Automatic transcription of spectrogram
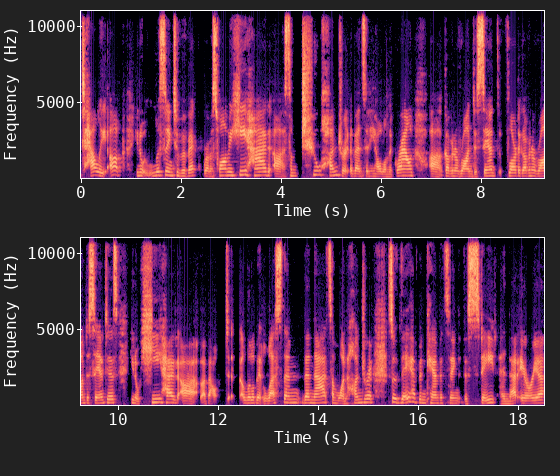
tally up, you know, listening to Vivek Ramaswamy, he had uh, some 200 events that he held on the ground. Uh, Governor Ron DeSantis, Florida Governor Ron DeSantis, you know, he had uh, about a little bit less than than that, some 100. So they have been canvassing the state and that area,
